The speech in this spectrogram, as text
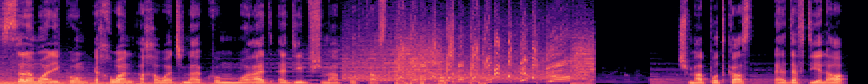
السلام عليكم إخوان الاخوات معكم معاذ أديب في شمعة بودكاست. شمعة بودكاست الهدف ديالها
